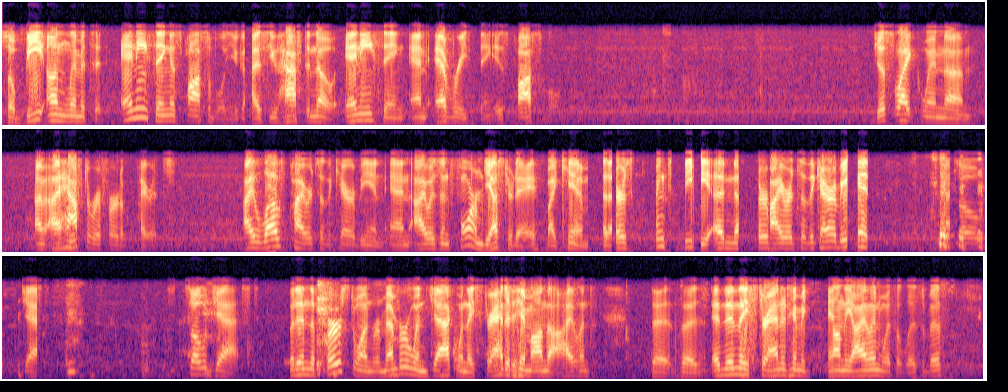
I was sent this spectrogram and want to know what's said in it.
So be unlimited. Anything is possible, you guys. You have to know anything and everything is possible. Just like when um, I, I have to refer to pirates. I love Pirates of the Caribbean, and I was informed yesterday by Kim that there's going to be another Pirates of the Caribbean. so jazzed. So jazzed. But in the first one, remember when Jack, when they stranded him on the island, the the, and then they stranded him again on the island with Elizabeth,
